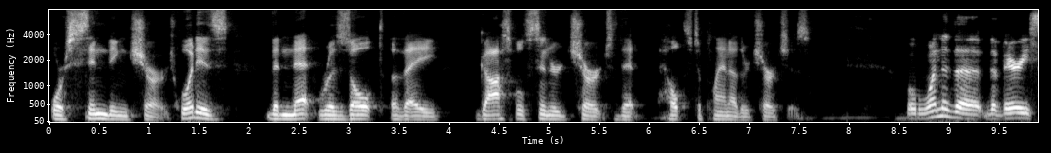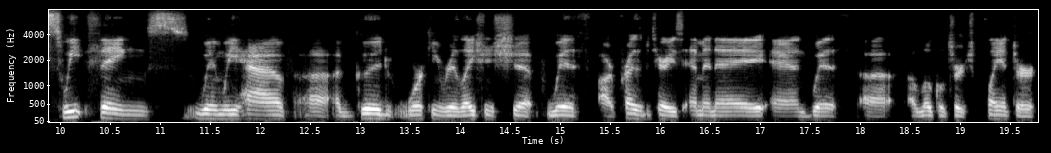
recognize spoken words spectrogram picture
or sending church? What is the net result of a gospel centered church that helps to plant other churches? Well, one of the, the very sweet things when we have uh, a good working relationship with our presbyteries MNA and with uh, a local church planter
